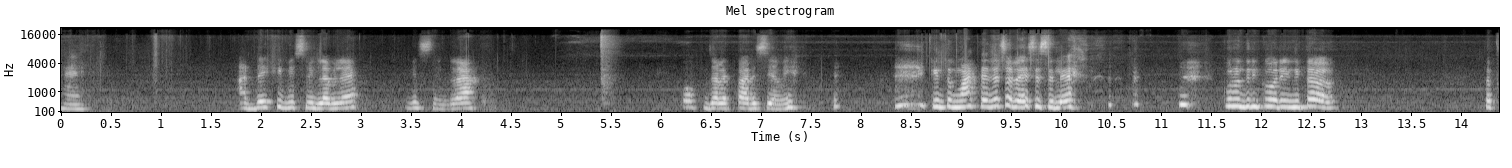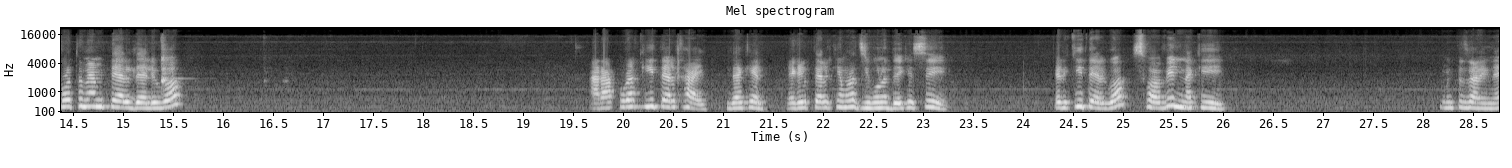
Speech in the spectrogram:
হ্যাঁ। আর দেখি বিসমিল্লা বলে। বিসমিল্লা ও জ্বালাতে আমি। কিন্তু মারতে যে চলে এসেছিলে। কোনোদিন করিনি তো। তো প্রথমে আমি তেল দিয়ে নিব। আর আপুরা কি তেল খাই দেখেন, এগুলো তেল কি আমরা জীবনে দেখেছি? এটা কি তেল গো? সয়াবিন নাকি? আমি তো জানি না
